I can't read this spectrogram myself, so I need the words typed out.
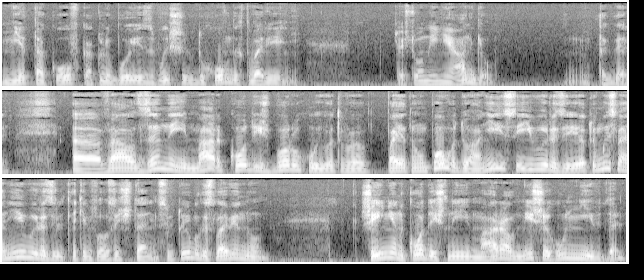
не таков, как любой из высших духовных творений. То есть, он и не ангел, и так далее. А Валзены и Мар Кодиш Боруху. И вот по этому поводу они и выразили, эту мысль они и выразили таким словосочетанием. Святой благословен он. Шейнин кодыш неймарал миши нивдаль.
